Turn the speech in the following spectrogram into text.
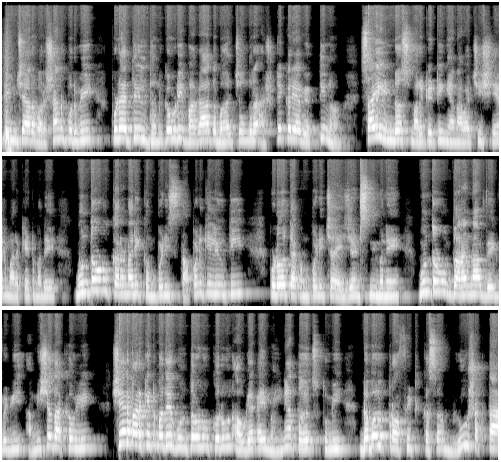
तीन चार वर्षांपूर्वी पुण्यातील धनकवडी भागात भालचंद्र आष्टेकर या व्यक्तीनं साई इंडस मार्केटिंग या नावाची शेअर मार्केटमध्ये गुंतवणूक करणारी कंपनी स्थापन केली होती. पुढं त्या कंपनीच्या एजंट्सनी म्हणे गुंतवणूकदारांना वेगवेगळी आमिष दाखवली. शेअर मार्केटमध्ये गुंतवणूक करून अवघ्या काही महिन्यातच तुम्ही डबल प्रॉफिट कसं मिळवू शकता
